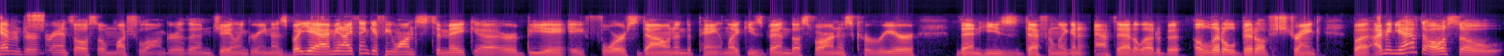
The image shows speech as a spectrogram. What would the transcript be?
Kevin Durant's also much longer than Jalen Green is. But yeah, I mean, I think if he wants to make uh, or be a force down in the paint like he's been thus far in his career, then he's definitely going to have to add a little bit a little bit of strength. But I mean, you have to also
